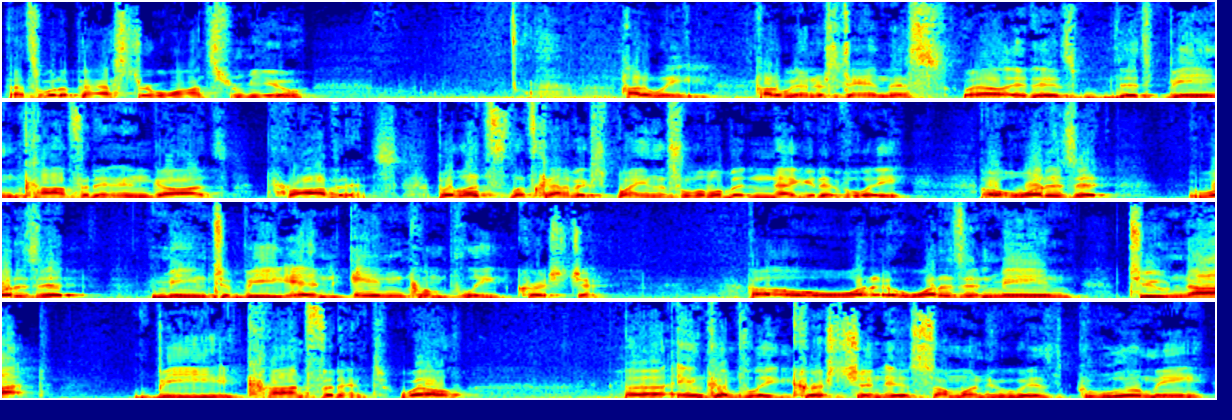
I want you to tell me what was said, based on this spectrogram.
That's what a pastor wants from you. How do we how do we understand this? Well, it is it's being confident in God's providence. But let's let's kind of explain this a little bit negatively. Uh, what is it what does it mean to be an incomplete Christian? Uh, what what does it mean to not be confident? Well, uh, incomplete Christian is someone who is gloomy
